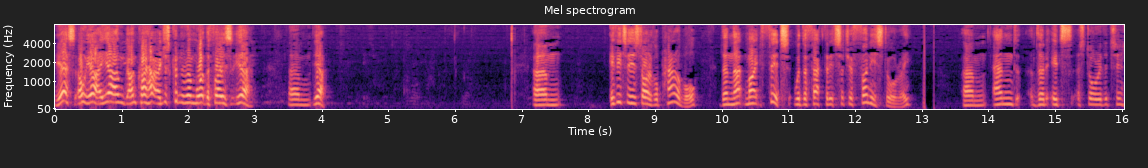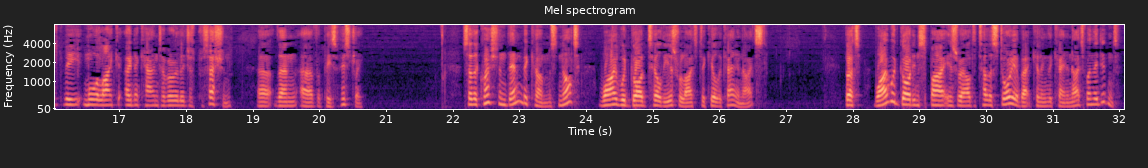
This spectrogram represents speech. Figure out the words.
Yes. Oh, yeah. Yeah. I'm, I'm quite. I just couldn't remember what the phrase. Yeah. Um, yeah. Um, if it's a historical parable, then that might fit with the fact that it's such a funny story, um, and that it's a story that seems to be more like an account of a religious procession uh, than of a piece of history. So the question then becomes not why would God tell the Israelites to kill the Canaanites, but why would God inspire Israel to tell a story about killing the Canaanites when they didn't?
